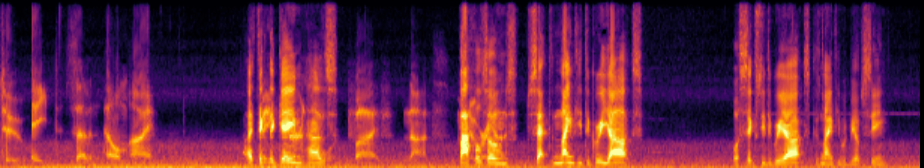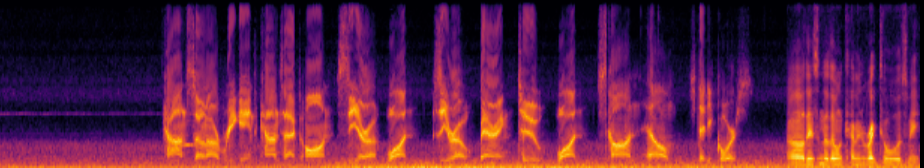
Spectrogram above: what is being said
two, eight, seven. Helm aye. I think the game has five knots. Battle Maneuvering zones set to 90 degree arcs. Or 60 degree arcs, because 90 would be obscene. Con sonar regained contact on. Sierra 1, 0, bearing 2, 1. I. Con helm. Steady course. Oh, there's another one coming right towards me.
